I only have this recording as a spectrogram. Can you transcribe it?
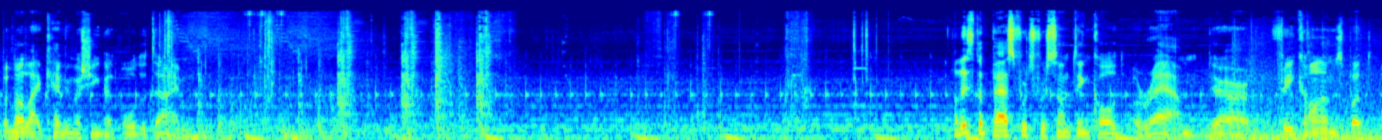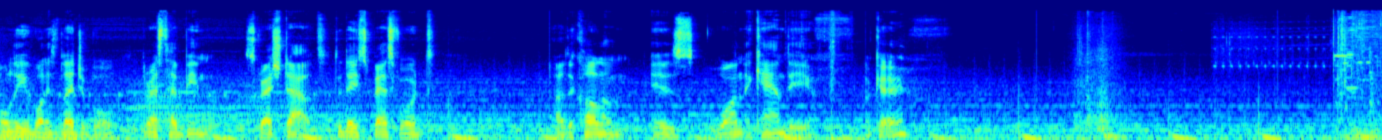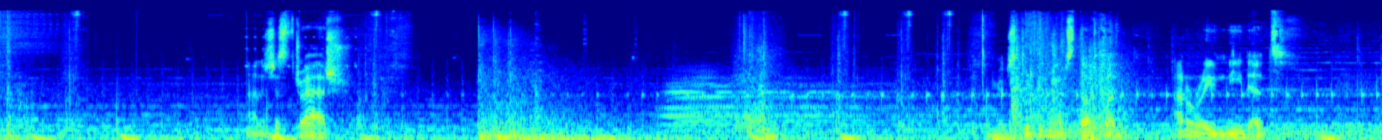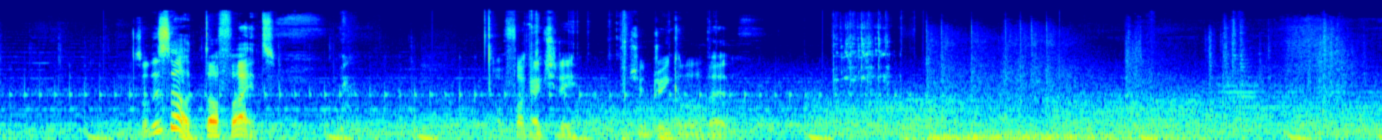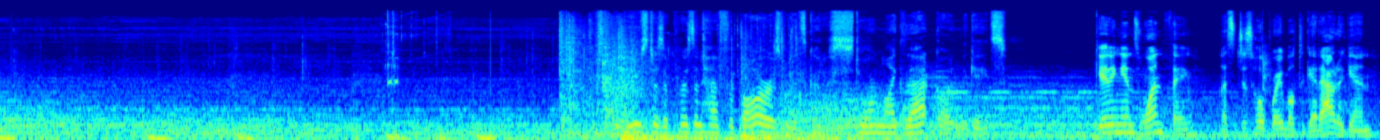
But not like heavy machine gun all the time. List the passwords for something called RAM. There are three columns, but only one is legible. The rest have been scratched out. Today's password, uh, the column is one a candy. Okay. That's just trash. I just keep picking up stuff, but I don't really need it. So this is a tough fight. Oh fuck, actually. Should drink a little bit. Have for bars when it's got a storm like that guarding the gates? Getting in's one thing. Let's just hope we're able to get out again.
